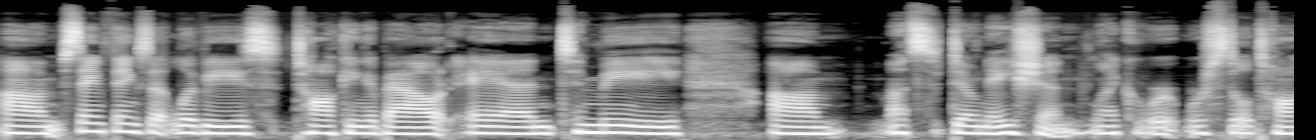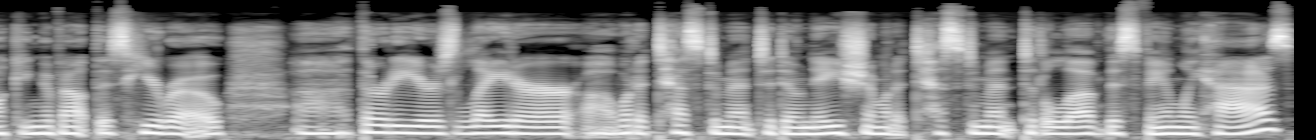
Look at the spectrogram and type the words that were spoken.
Um, same things that Libbie's talking about. And to me, um, that's donation. Like we're, we're still talking about this hero uh, 30 years later. Uh, what a testament to donation, what a testament to the love this family has,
